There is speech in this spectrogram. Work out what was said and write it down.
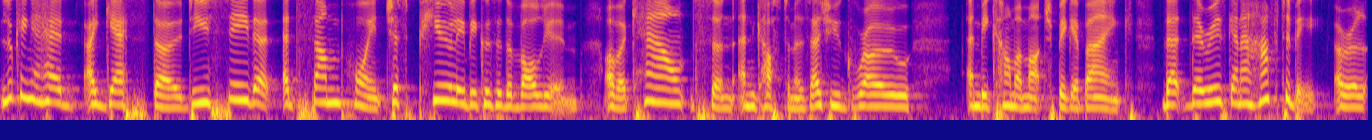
Looking ahead, I guess, though, do you see that at some point, just purely because of the volume of accounts and, and customers, as you grow and become a much bigger bank, that there is going to have to be a,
